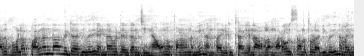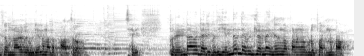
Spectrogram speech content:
அதுபோல் பதினெண்டாம் வீட்டு அதிபதி ரெண்டாம் வீட்டில் இருக்கான்னு வச்சுங்க அவங்க பன்னெண்டுமே நன்றாக இருக்காது. ஏன்னா அவங்களாம் மரபுஸ்தானத்தோட அதிபதி. நம்ம இதுக்கு முன்னாடி வீடியோ நம்ம அதை பார்த்துருக்கோம். சரி. இப்போ ரெண்டாம் வீட்டு அதிபதி எந்தெந்த வீட்டில் இருந்தால் என்னென்ன பணங்கள் கொடுப்பாருன்னு பார்ப்போம்.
